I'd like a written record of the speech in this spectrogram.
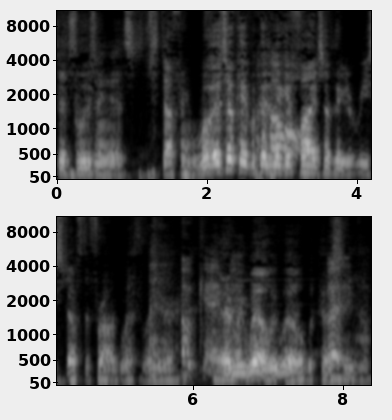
it's losing its stuffing. Well, it's okay because we can Oh. find something to restuff the frog with later, Okay. and we will, we will because But- you know.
